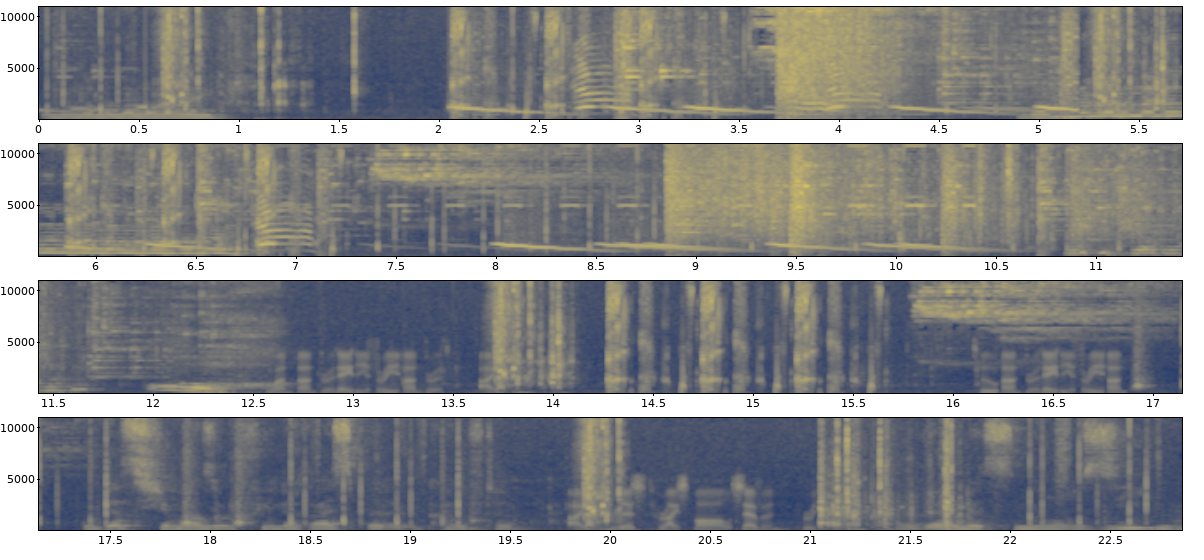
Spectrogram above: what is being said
Oh nein, nein, nein, nein, nein. Nein. 180, 300. I 280, 300. Gut, dass ich immer so viele Reisbälle gekauft habe. Item list. Rice ball 7. Und wir haben jetzt nur sieben.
